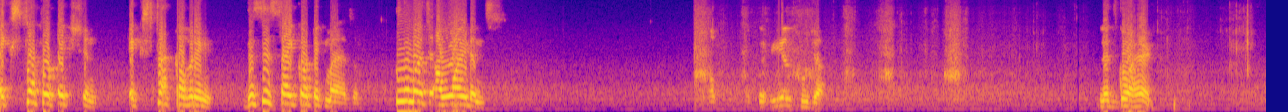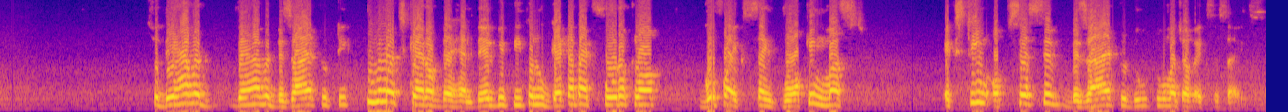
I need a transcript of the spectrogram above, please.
Extra protection extra covering. This is sycotic miasm. Too much avoidance the real Thuja let's go ahead so they have a they have a desire to take too much care of their health. There will be people who get up at four o'clock, go for exercise. Walking must. Extreme obsessive desire to do too much of exercise.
